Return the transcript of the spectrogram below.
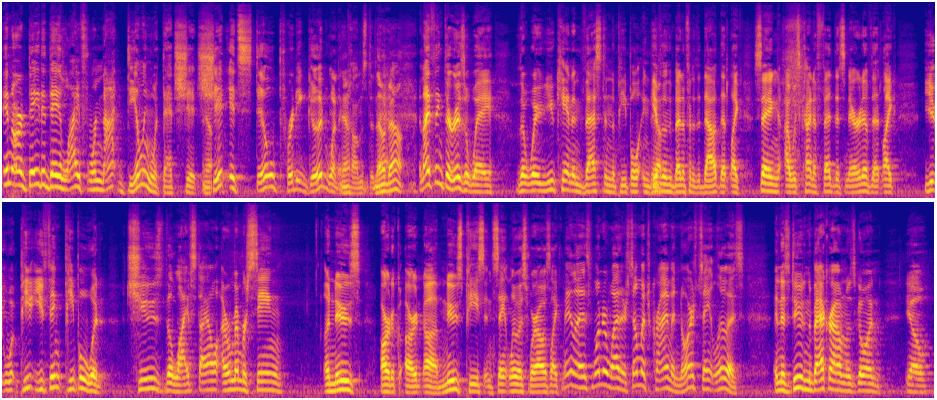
in our day to day life we're not dealing with that shit. Shit, it's still pretty good when it Yeah. comes to No that. doubt. And I think there is a way that where you can invest in the people and give Yep. them the benefit of the doubt that like saying I was kind of fed this narrative that like you you think people would choose the lifestyle. I remember seeing a news article or uh, news piece in St. Louis where I was like, man, I just wonder why there's so much crime in North St. Louis. And this dude in the background was going, you know,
